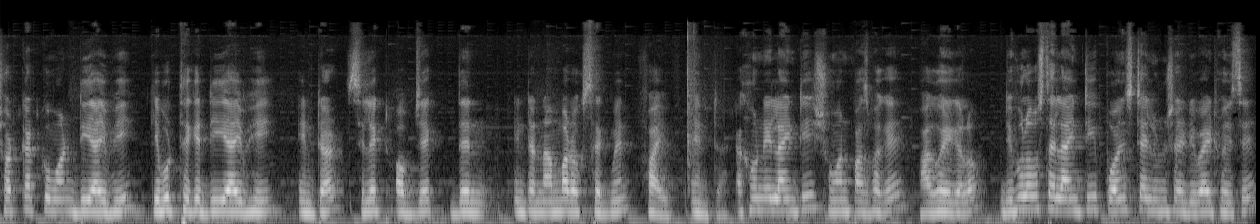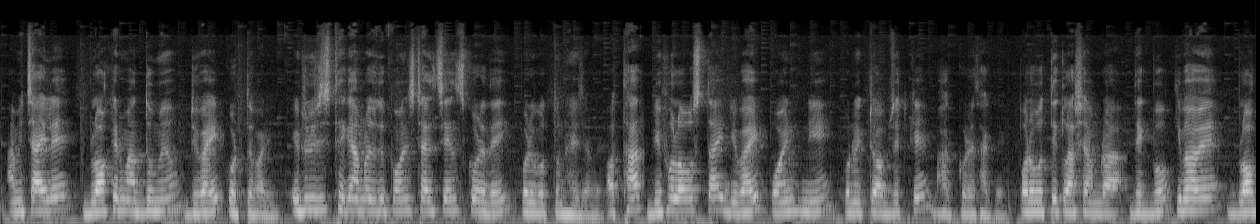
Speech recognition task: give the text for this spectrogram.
shortcut command DIV keyboard থেকে DIV enter select object then enter number of segment five enter এখন এই লাইনটি সমান পাঁচ ভাগে ভাগ হয়ে গেল। ডিফল্ট অবস্থায় লাইনটি পয়েন্ট স্টাইল অনুসারে ডিভাইড হয়েছে। আমি চাইলে ব্লকের মাধ্যমেও ডিভাইড করতে পারি। ইউটিলিটিস থেকে আমরা যদি পয়েন্ট স্টাইল চেঞ্জ করে দেই, পরিবর্তন হয়ে যাবে। অর্থাৎ ডিফল্ট অবস্থায় ডিভাইড পয়েন্ট নিয়ে কোনো একটি অবজেক্টকে ভাগ করে থাকে। পরবর্তী ক্লাসে আমরা দেখব কীভাবে ব্লক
